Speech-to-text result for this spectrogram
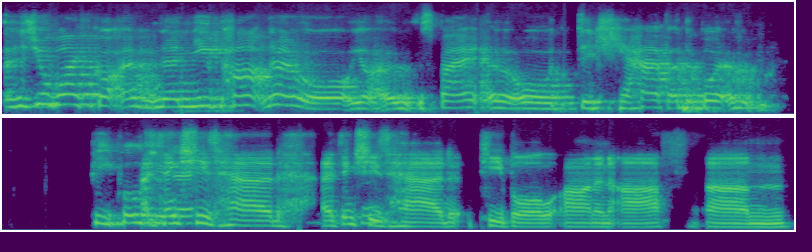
has your wife got a, a new partner or your spouse, or did she have other boy? People? I think she's had. I think she's had people on and off. Um,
